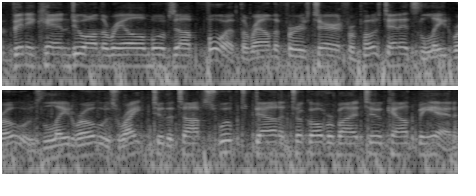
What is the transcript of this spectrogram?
Vinny Can Do on the rail moves up fourth around the first turn. For post 10, it's late rose. Late rose right to the top, swooped down and took over by two. Count me in.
